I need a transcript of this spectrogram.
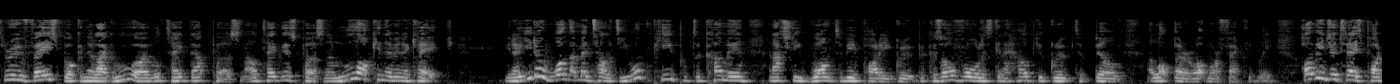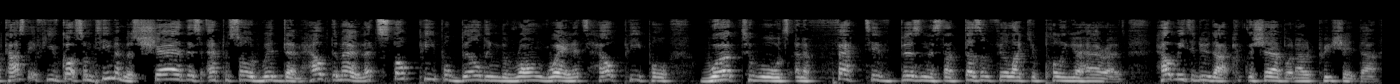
through Facebook and they're like, ooh, I will take that person, I'll take this person, and locking them in a cage. You know, you don't want that mentality. You want people to come in and actually want to be a part of your group because overall it's going to help your group to build a lot better, a lot more effectively. Hope you enjoyed today's podcast. If you've got some team members, share this episode with them. Help them out. Let's stop people building the wrong way. Let's help people work towards an effective business that doesn't feel like you're pulling your hair out. Help me to do that. Click the share button. I'd appreciate that.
